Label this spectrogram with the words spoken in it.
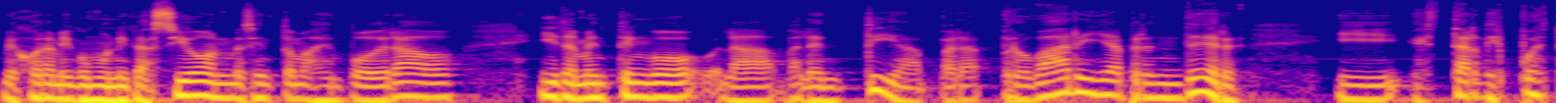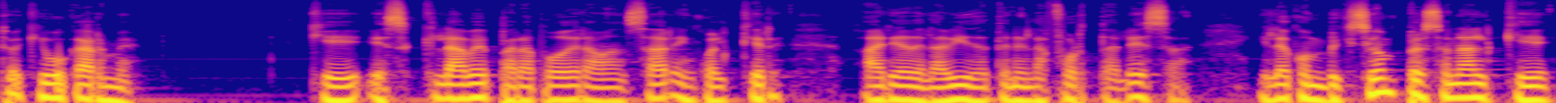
mejora mi comunicación, me siento más empoderado y también tengo la valentía para probar y aprender y estar dispuesto a equivocarme, que es clave para poder avanzar en cualquier área de la vida, tener la fortaleza y la convicción personal que,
